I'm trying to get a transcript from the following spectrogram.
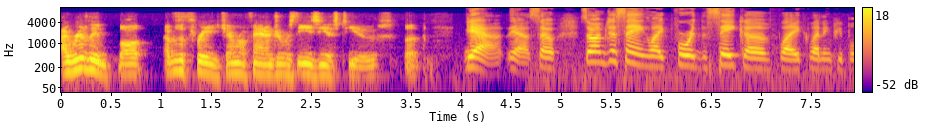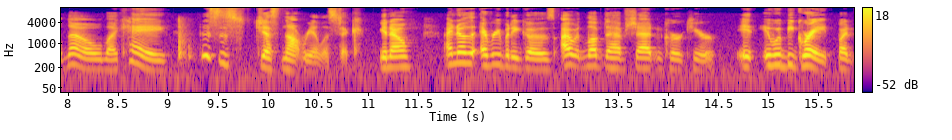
I really well of the three, General Fanager was the easiest to use, but Yeah, yeah. So so I'm just saying like for the sake of like letting people know like hey, this is just not realistic. You know? I know that everybody goes, I would love to have Shattenkirk here. It it would be great, but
